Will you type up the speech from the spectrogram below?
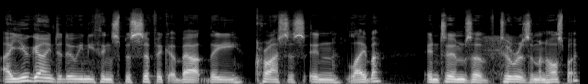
Are you going to do anything specific about the crisis in labour in terms of tourism and hospo?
